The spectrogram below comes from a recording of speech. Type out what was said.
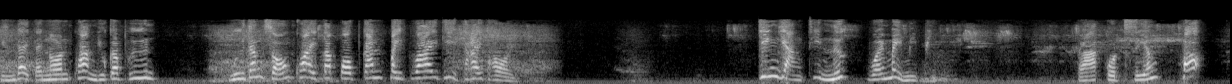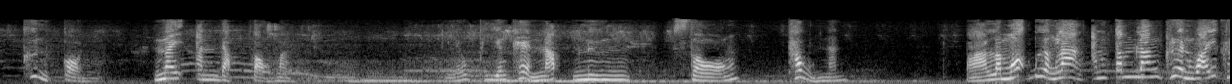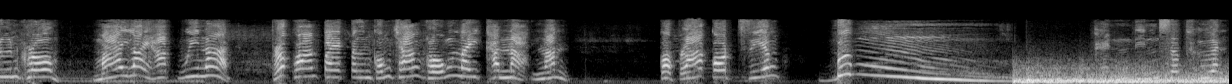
ยังได้แต่นอนคว่ำอยู่กับพื้น มือทั้งสองไขว้ตะปบกันปิดไว้ที่ท้ายถอย จริงอย่างที่นึกไว้ไม่มีผิด ปรากฏเสียงเปาะขึ้นก่อน ในอันดับต่อมา แล้วเพียงแค่นับหนึ่งสองเท่านั้นป่าละเมาะเบื้องล่างอันกำลังเคลื่อนไหวคลื่นโครม ไม้ไล่หักวินาศเพราะความแตกตื่นของช้างโขลงในขณะนั้น ก็ปรากฏเสียง บึ้ม แผ่นดินสะเทือน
